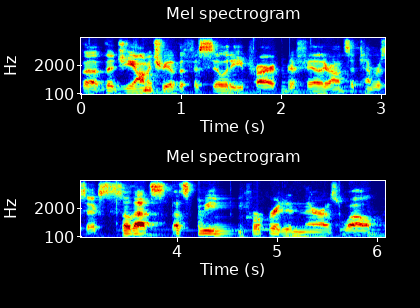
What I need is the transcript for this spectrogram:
the the geometry of the facility prior to failure on September 6th. So that's that's we incorporated in there as well.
